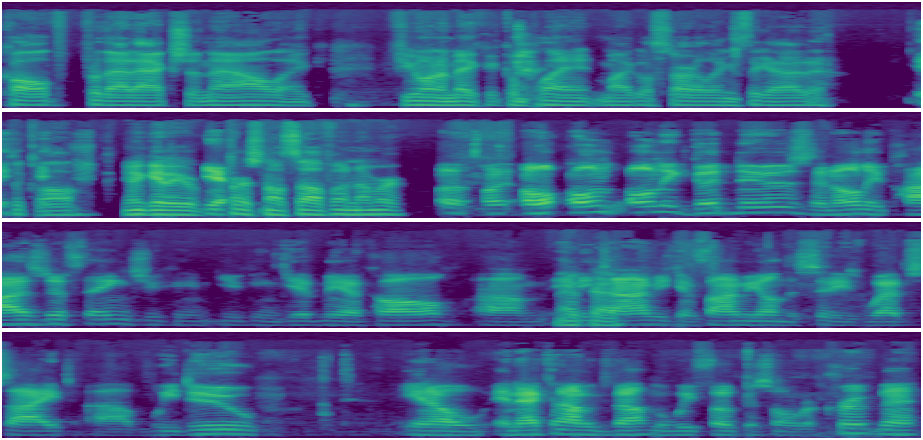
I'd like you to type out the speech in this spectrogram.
call for that action now? Like, if you want to make a complaint, Michael Starling's the guy to, to call. You to give your Yeah. personal cell phone number? uh, uh, on- only good news and only positive things you can you can give me a call um, Okay. anytime you can find me on the city's website uh, we do you know in economic development we focus on recruitment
